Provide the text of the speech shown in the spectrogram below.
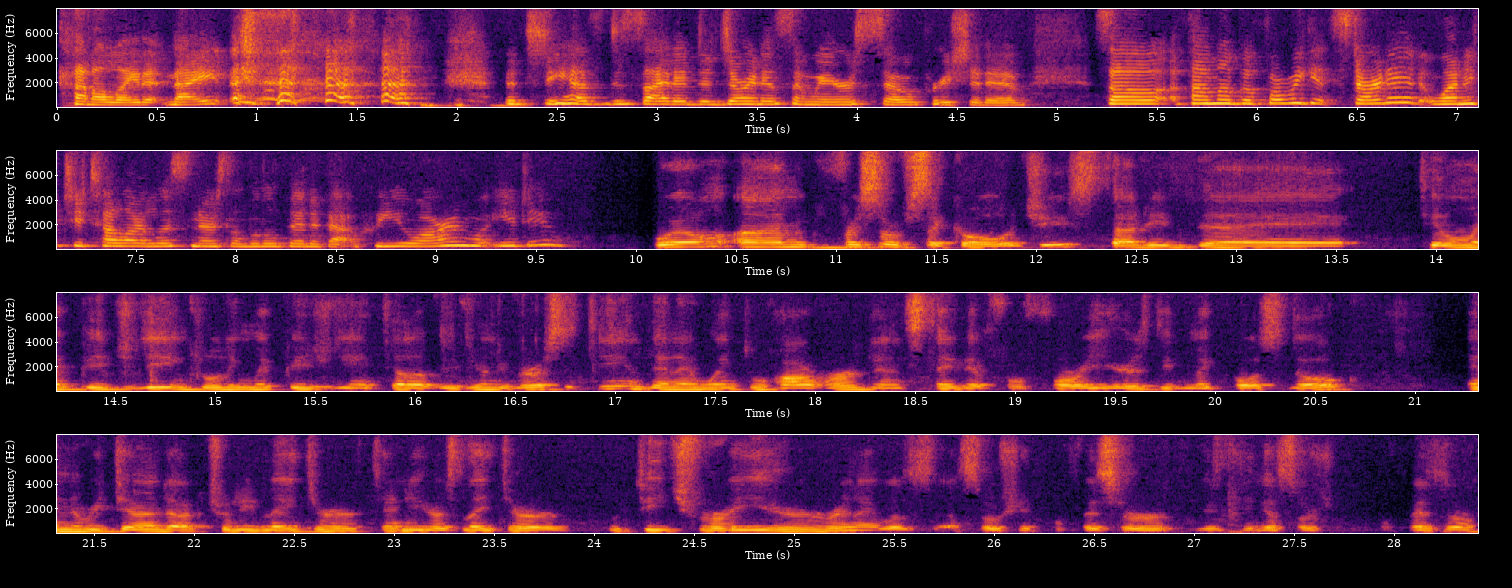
kind of late at night. but she has decided to join us, and we are so appreciative. So, Thalma, before we get started, why don't you tell our listeners a little bit about who you are and what you do? Well, I'm a professor of psychology, studied uh, till my PhD, including my PhD in Tel Aviv University. And then I went to Harvard and stayed there for four years, did my postdoc, and returned actually later, 10 years later, to teach for a year. And I was associate professor, visiting associate professor.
